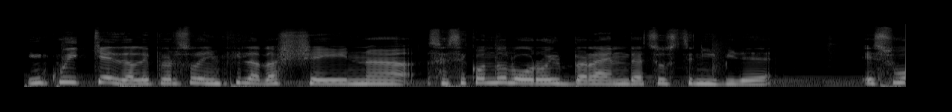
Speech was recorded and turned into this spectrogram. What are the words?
in cui chiede alle persone in fila da Shane se secondo loro il brand è sostenibile e su,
